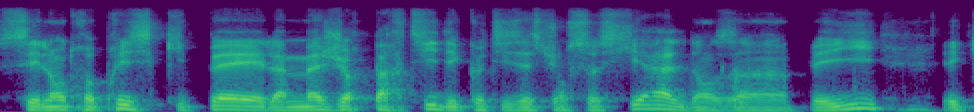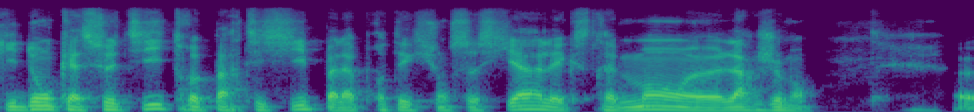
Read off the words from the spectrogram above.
c'est l'entreprise qui paie la majeure partie des cotisations sociales dans un pays et qui donc, à ce titre, participe à la protection sociale extrêmement euh, largement. Euh,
